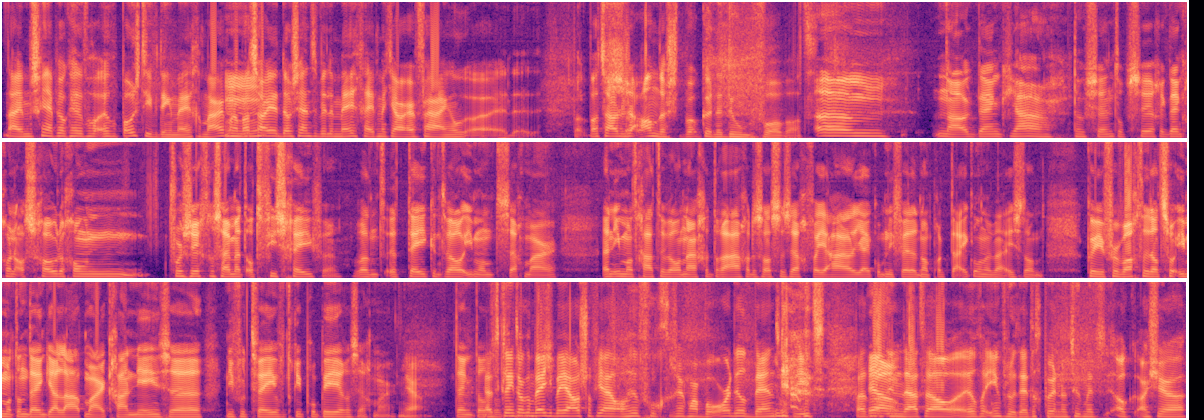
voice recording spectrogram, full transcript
nou, misschien heb je ook heel veel, heel veel positieve dingen meegemaakt. Maar wat mhm. zou je docenten willen meegeven met jouw ervaring? Hoe, uh, wat zouden ze anders kunnen doen, bijvoorbeeld? Um, nou, ik denk ja, docent op zich. Ik denk gewoon als scholen gewoon voorzichtig zijn met advies geven. Want het tekent wel iemand, zeg maar. En iemand gaat er wel naar gedragen. Dus als ze zeggen van ja, jij komt niet verder dan praktijkonderwijs, dan kun je verwachten dat zo iemand dan denkt, ja, laat maar, ik ga niet eens uh, niveau 2 of 3 proberen, zeg maar. Ja. Denk dat het klinkt ook een beetje bij jou alsof jij al heel vroeg zeg maar, beoordeeld bent op iets. Wat, wat inderdaad wel heel veel invloed heeft. Dat gebeurt natuurlijk met ook als je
